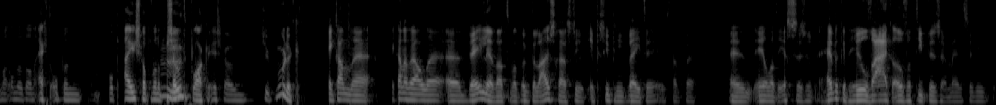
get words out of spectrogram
maar om dat dan echt op, een, op eigenschappen van een persoon Mhm. te plakken is gewoon super moeilijk. Ik kan, eh, ik kan nog wel eh, delen, wat, wat ook de luisteraars natuurlijk in principe niet weten, is dat we in heel dat eerste seizoen heb ik het heel vaak over types en mensen die ik,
